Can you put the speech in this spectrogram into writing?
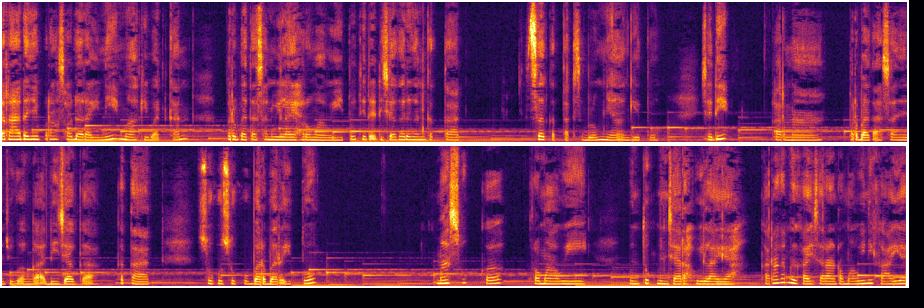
karena adanya perang saudara ini mengakibatkan perbatasan wilayah Romawi itu tidak dijaga dengan ketat seketat sebelumnya gitu. Jadi karena perbatasannya juga nggak dijaga ketat, suku-suku barbar itu masuk ke Romawi untuk menjarah wilayah. Karena kan kekaisaran Romawi ini kaya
